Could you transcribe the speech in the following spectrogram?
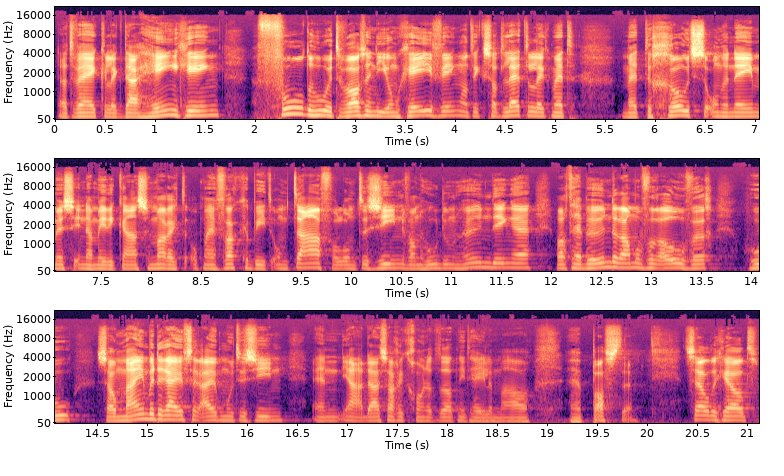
daadwerkelijk daarheen ging, voelde hoe het was in die omgeving. Want ik zat letterlijk met met de grootste ondernemers in de Amerikaanse markt op mijn vakgebied om tafel om te zien van hoe doen hun dingen, wat hebben hun er allemaal voor over, hoe zou mijn bedrijf eruit moeten zien. En ja, daar zag ik gewoon dat dat niet helemaal uh, paste. Hetzelfde geldt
